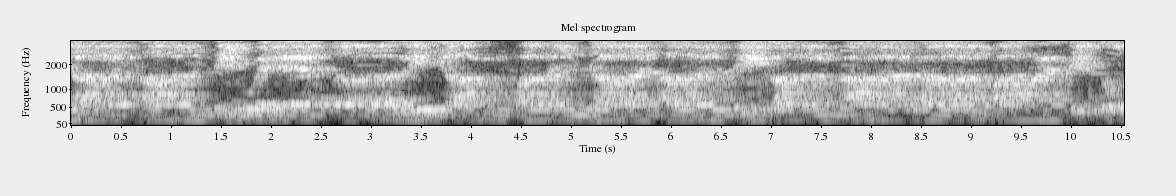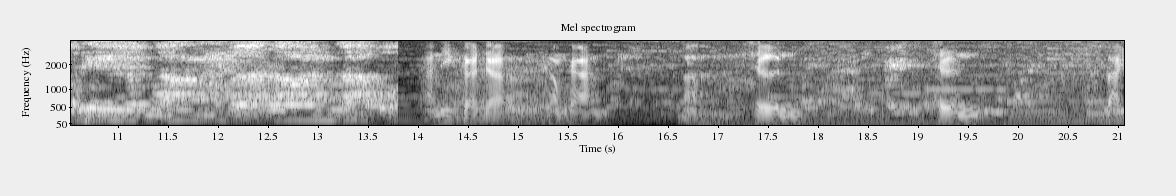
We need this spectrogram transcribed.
ญาตันติเวตริยังปัญญาตันติกังอาราปัติตุทินังปรันตะอันนี้ก็จะทำการเชิญ เชิญราย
